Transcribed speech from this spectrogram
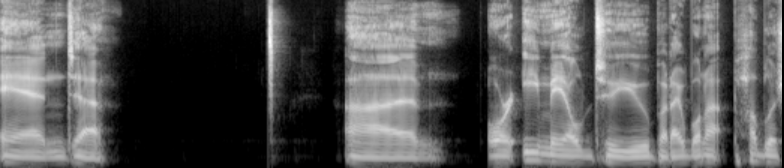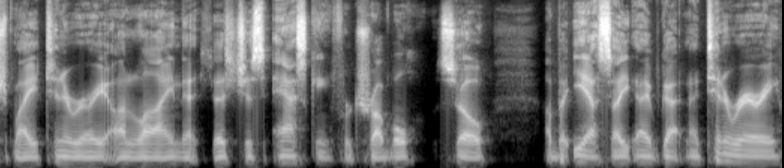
and uh, um, or emailed to you, but I will not publish my itinerary online. That, that's just asking for trouble. So, uh, but yes, I, have got an itinerary.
